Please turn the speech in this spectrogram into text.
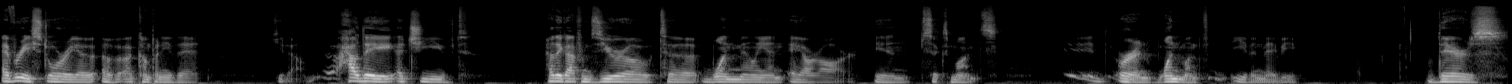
every story of, of, a company that you know how they achieved how they got from 0 to 1 million ARR in 6 months or in 1 month even maybe there's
